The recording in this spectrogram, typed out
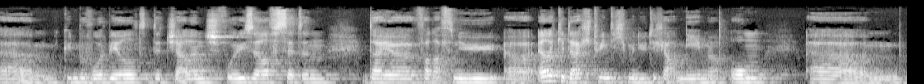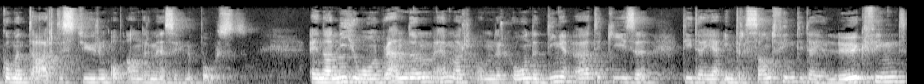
Um, je kunt bijvoorbeeld de challenge voor jezelf zetten dat je vanaf nu uh, elke dag 20 minuten gaat nemen om um, commentaar te sturen op andere mensen hun post. En dan niet gewoon random, hè, maar om er gewoon de dingen uit te kiezen die dat je interessant vindt, die dat je leuk vindt.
